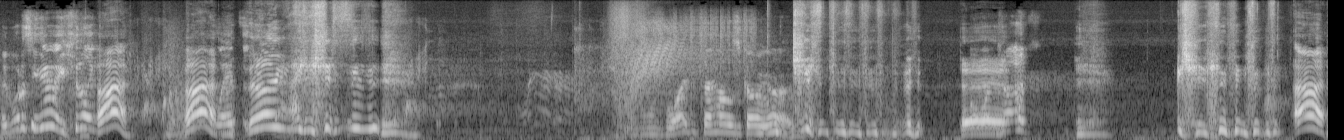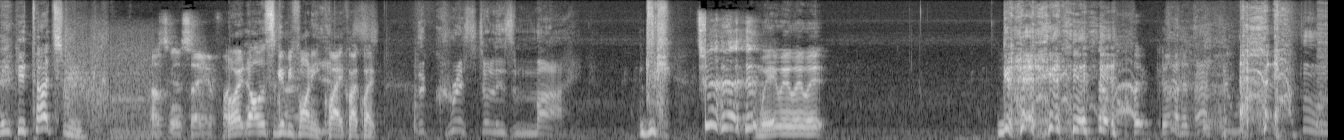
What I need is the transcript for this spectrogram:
Like, what is he doing? He like. ah! Ah! What the hell is going on? Oh my god! ah! He touched me! I was gonna say. If Oh wait, no, this is gonna be funny. Quiet, quiet, quiet. The crystal is mine. Wait, wait, wait, wait. oh god. Fool.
